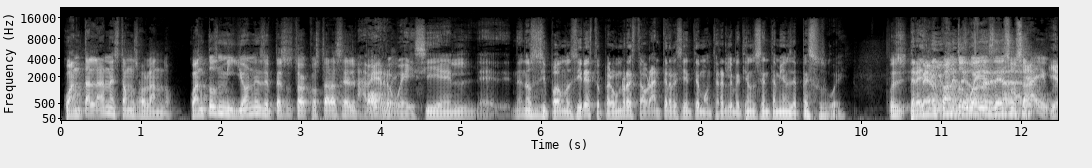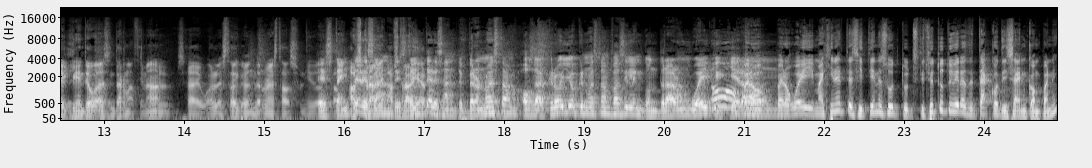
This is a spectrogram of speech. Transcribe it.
¿Cuánta lana estamos hablando? ¿Cuántos millones de pesos te va a costar hacer el A pop, ver, güey, si el... eh, no no sé si podemos decir esto, pero un restaurante reciente de Monterrey le metieron 60 millones de pesos, güey. Pues, Tres pero ¿cuántos güeyes de esos hay, Y el cliente igual es internacional. O sea, igual esto hay que venderlo en Estados Unidos. Está interesante, Australia, está ¿no? interesante, pero no es tan, o sea, creo yo que no es tan fácil encontrar un güey que No, quiera pero, un- pero, güey, imagínate si tienes un- tu- si tú tuvieras de Taco Design Company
